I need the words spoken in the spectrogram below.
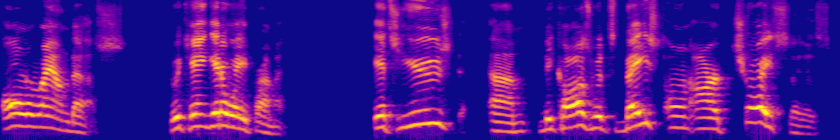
all around us. We can't get away from it. It's used um, because it's based on our choices.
